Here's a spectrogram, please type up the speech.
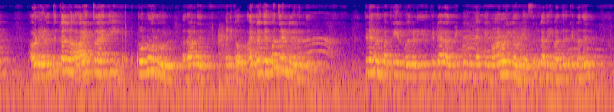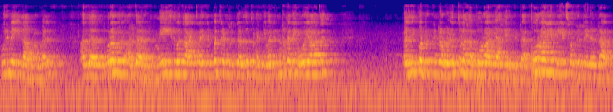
அவருடைய எழுத்துக்கள் ஆயிரத்தி தொள்ளாயிரத்தி தொண்ணூறு அதாவது மன்னிக்கவும் ஆயிரத்தி தொள்ளாயிரத்தி எண்பத்தி ரெண்டுல இருந்து தினகரன் பத்திரிகையில் முதல் இருக்கின்றார் அது பின்பு இலங்கை வானொலியில் அவருடைய சிறுகதை வந்திருக்கின்றது. உரிமை இல்லா உறவுகள் அந்த உறவு அந்த மே இது வந்து ஆயிரத்தி தொள்ளாயிரத்தி எண்பத்தி ரெண்டிலிருந்து எழுத தொடங்கியவர் இன்று வரை ஓயாது. எழுதி கொண்டிருக்கின்ற ஒரு எழுத்துலக போராளியாக இருக்கின்றார். போராளி என்று ஏன் சொல்கின்றேன் என்றால்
